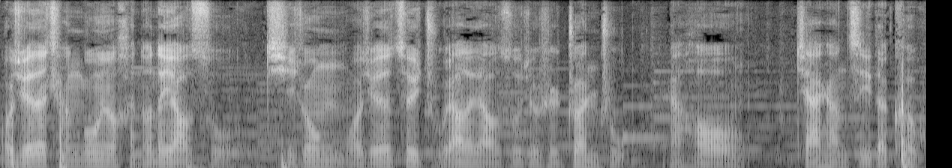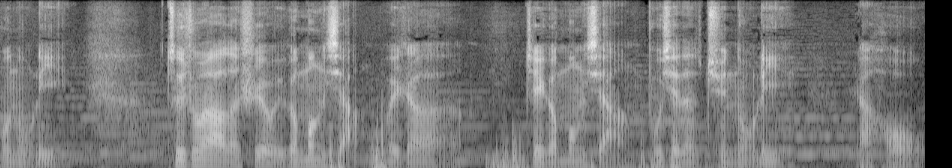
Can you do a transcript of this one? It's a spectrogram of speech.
我觉得成功有很多的要素，其中我觉得最主要的要素就是专注，然后加上自己的刻苦努力。最重要的是有一个梦想，为着这个梦想不懈的去努力，然后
